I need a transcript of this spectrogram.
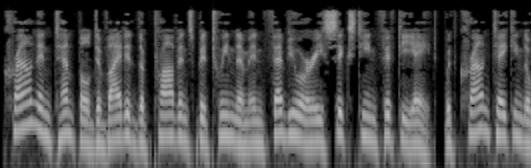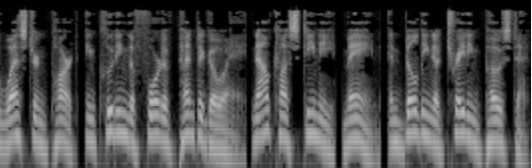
Crowne and Temple divided the province between them in February 1658, with Crowne taking the western part, including the fort of Pentagoet, now Castine, Maine, and building a trading post at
